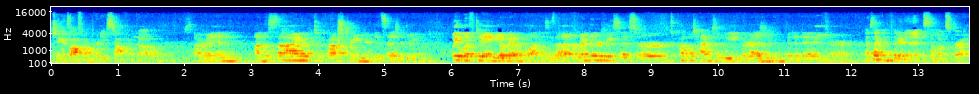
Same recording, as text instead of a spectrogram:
Teaching is often pretty stop and go. All right, and on the side, to cross train, it says you're doing weightlifting, yoga, and Pilates. Is that on a regular basis or a couple times a week or as you can fit it in or? As I can fit it in, it's somewhat sporadic.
